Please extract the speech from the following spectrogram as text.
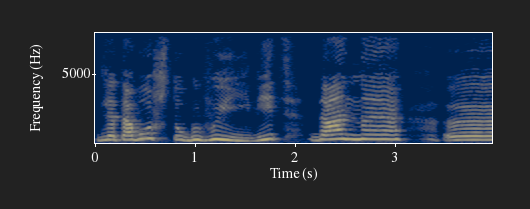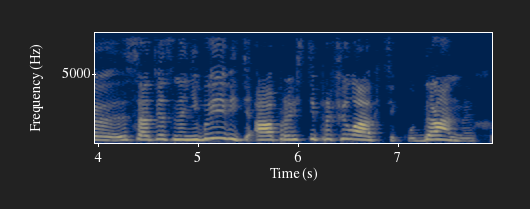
для того, чтобы выявить данное соответственно, не выявить, а провести профилактику данных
